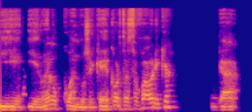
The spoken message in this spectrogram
Y, de nuevo, cuando se quede corta esta fábrica, ya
